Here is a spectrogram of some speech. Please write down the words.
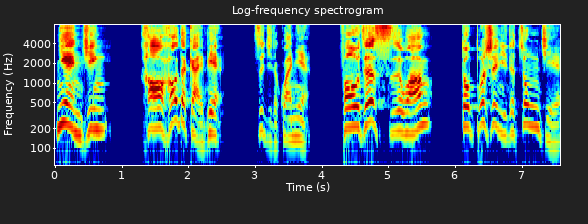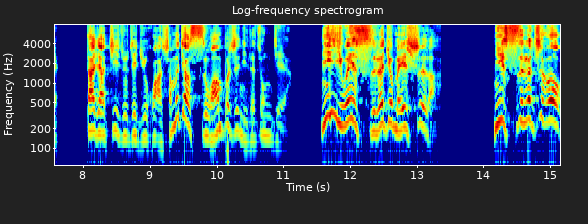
念经，好好的改变。自己的观念，否则死亡都不是你的终结。大家记住这句话：什么叫死亡不是你的终结啊？你以为死了就没事了？你死了之后，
